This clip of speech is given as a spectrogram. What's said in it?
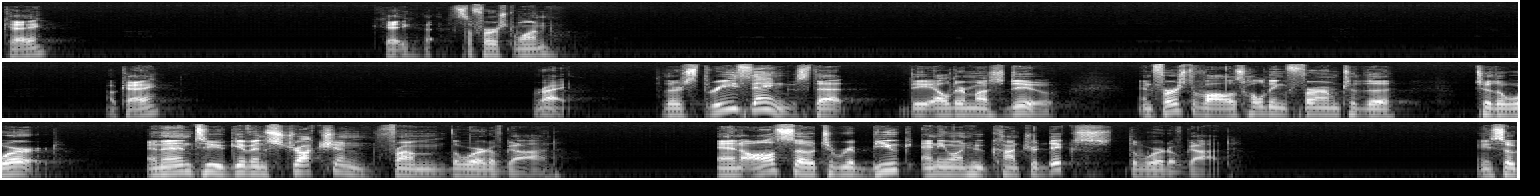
Okay. Okay, that's the first one. Okay? Right. So there's three things that the elder must do. And first of all is holding firm to the to the word and then to give instruction from the Word of God, and also to rebuke anyone who contradicts the Word of God. And so,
